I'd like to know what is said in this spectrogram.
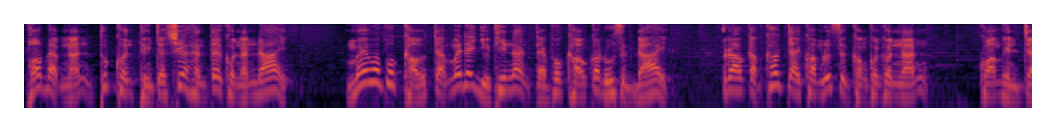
เพราะแบบนั้นทุกคนถึงจะเชื่อฮันเตอร์คนนั้นได้ แม้ว่าพวกเขาจะไม่ได้อยู่ที่นั่น แต่พวกเขาก็รู้สึกได้ เรากับเข้าใจความรู้สึกของคนคนนั้น ความเห็นใจ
